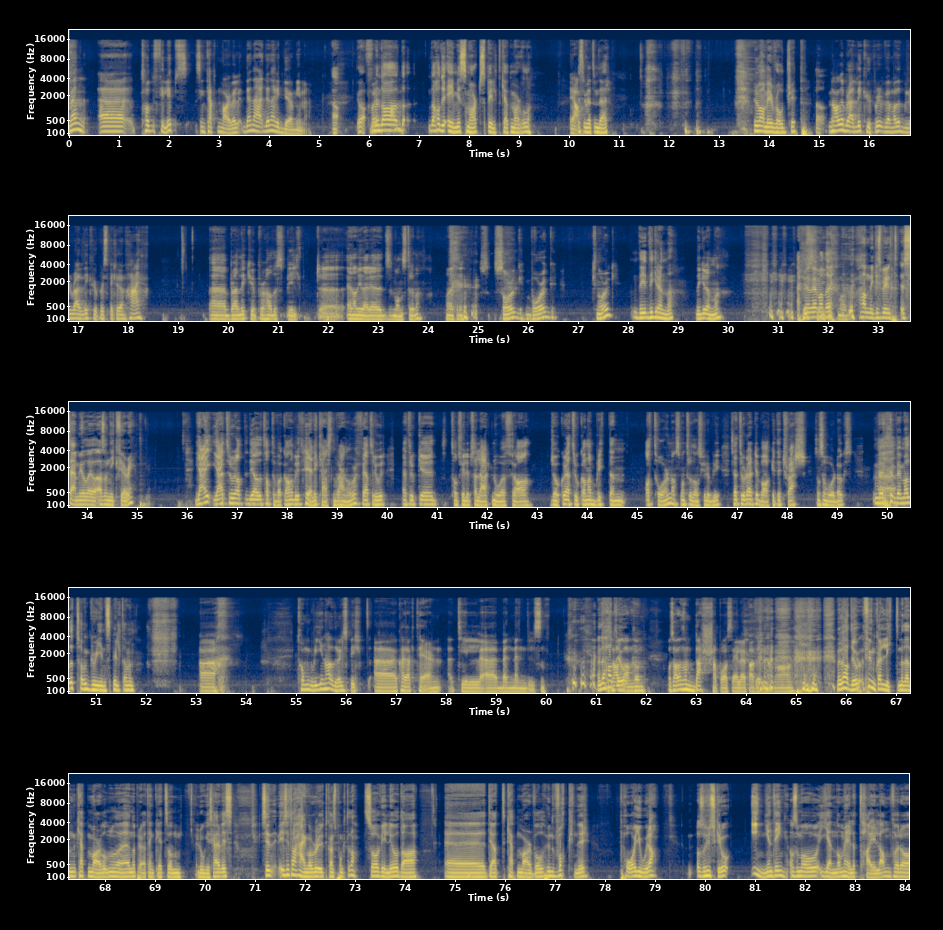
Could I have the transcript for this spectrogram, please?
Men uh, Todd Phillips sin Captain Marvel, den er, den er litt gøy å mime. Ja, ja men da, da, da hadde jo Amy Smart spilt Captain Marvel, da, Ja. hvis du vet hvem det er. Hun var med i Road Trip. Men hadde Bradley Cooper Hvem hadde Bradley Cooper spilt i den her? Uh, Bradley Cooper hadde spilt uh, en av de der monstrene. Hva heter de? Sorg? Borg? Knorg? De, de grønne. De grønne? Jeg husker Hvem hadde- Han ikke spilt Samuel altså Nick Fury. Jeg, jeg tror at de hadde tatt tilbake Han har brutt hele casten fra Hangover. For jeg tror, jeg tror ikke Todd Phillips har lært noe fra Joker. Jeg tror ikke han har blitt den Atoren da, som han trodde han skulle bli. Så jeg tror det er tilbake til trash, sånn som War Dogs. Hvem, uh, hvem hadde Tom Green spilt, da? Men Eh, Tom Green hadde vel spilt uh, karakteren til Ben Mendelsen. Men det hadde jo, han sånn, og så hadde han sånn bæsja på seg i løpet av filmen. Og, men det hadde jo funka litt med den Captain Marvel. Nå prøver jeg å tenke litt sånn logisk her. Hvis, hvis vi tar hangover-utgangspunktet, da, så vil jo da eh, det at Captain Marvel Hun våkner på jorda, og så husker hun ingenting. Og så må hun gjennom hele Thailand for å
